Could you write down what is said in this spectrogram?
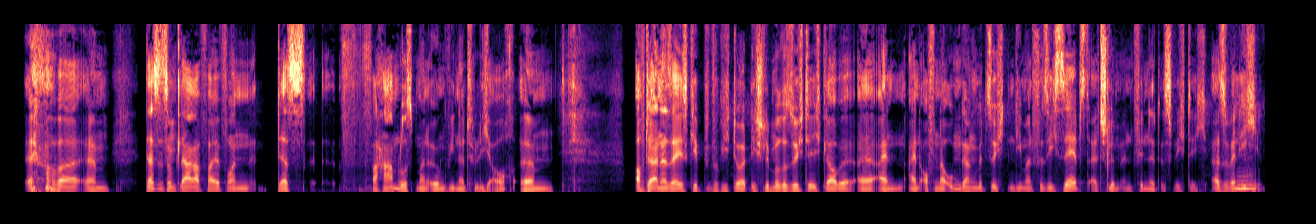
Äh, Aber ähm, das ist so ein klarer Fall von, das verharmlost man irgendwie natürlich auch. Ähm, auf der anderen Seite, es gibt wirklich deutlich schlimmere Süchte. Ich glaube, äh, ein, ein offener Umgang mit Süchten, die man für sich selbst als schlimm empfindet, ist wichtig. Also wenn ich Mhm.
